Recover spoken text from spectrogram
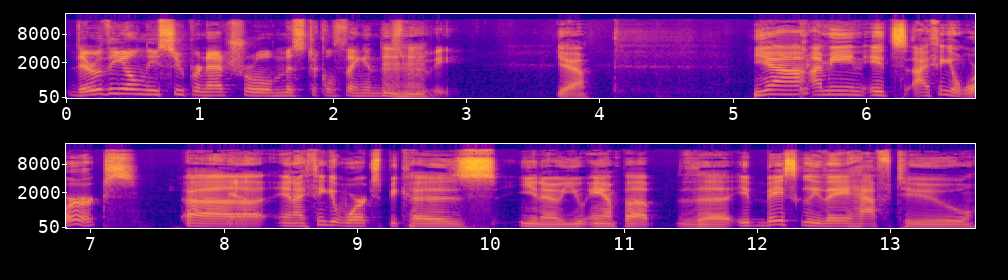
They're the only supernatural mystical thing in this movie. Yeah. Yeah, I mean, it's. I think it works, uh, and I think it works because you know you amp up the. It basically they have to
